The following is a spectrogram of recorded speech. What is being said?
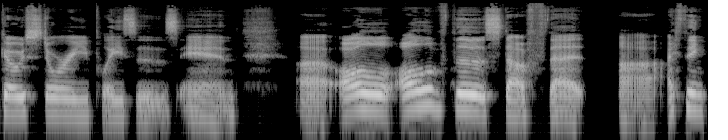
ghost story places and uh, all all of the stuff that uh, I think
